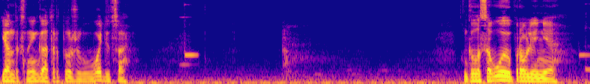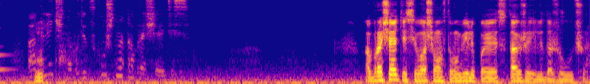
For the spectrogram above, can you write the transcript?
Яндекс Навигатор тоже выводится. Голосовое управление. Отлично, будет скучно, обращайтесь. Обращайтесь, и в вашем автомобиле появится так же или даже лучше.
